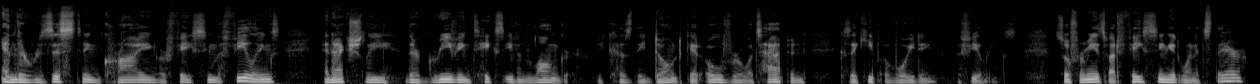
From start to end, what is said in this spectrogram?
and they're resisting crying or facing the feelings and actually their grieving takes even longer because they don't get over what's happened because they keep avoiding the feelings. So for me, it's about facing it when it's there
